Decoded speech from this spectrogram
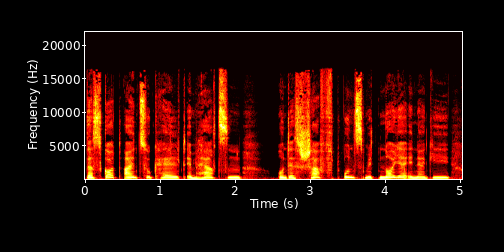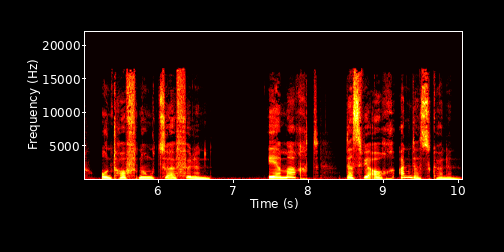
dass Gott Einzug hält im Herzen und es schafft, uns mit neuer Energie und Hoffnung zu erfüllen. Er macht, dass wir auch anders können.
